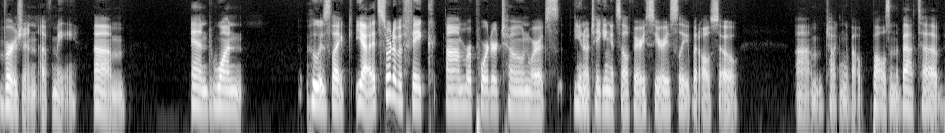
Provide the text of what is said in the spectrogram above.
version of me. Um and one who is like, yeah, it's sort of a fake um reporter tone where it's, you know, taking itself very seriously but also um talking about balls in the bathtub.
